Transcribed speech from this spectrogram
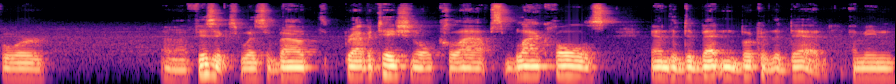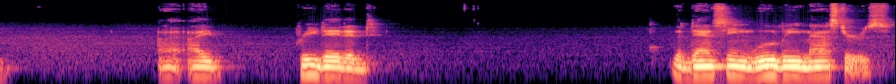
for uh, physics was about gravitational collapse, black holes, and the Tibetan Book of the Dead. I mean, I, I predated the dancing Wu Li masters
